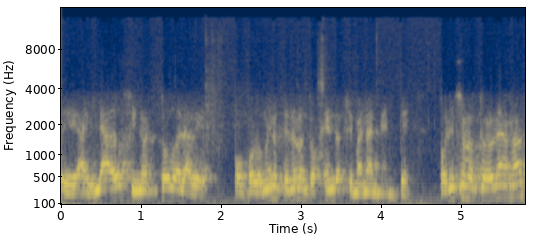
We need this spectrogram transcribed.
eh, aislados, sino es todo a la vez o por lo menos tenerlo en tu agenda semanalmente. Por eso en los programas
